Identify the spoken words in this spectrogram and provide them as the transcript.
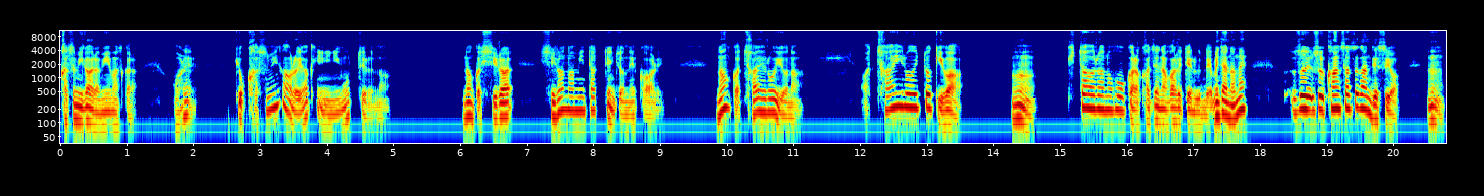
霞ヶ原見えますから。あれ？今日霞ヶ原やけに濁ってるな。なんか白、白波立ってんじゃねえか、あれ。なんか茶色いよな。あ、茶色い時は、うん。北裏の方から風流れてるんだよ、みたいなね。そういう、そういう観察眼ですよ。うん。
